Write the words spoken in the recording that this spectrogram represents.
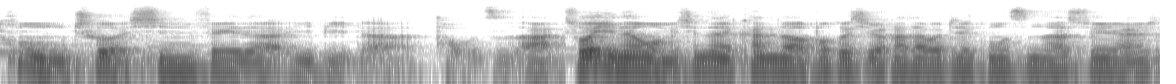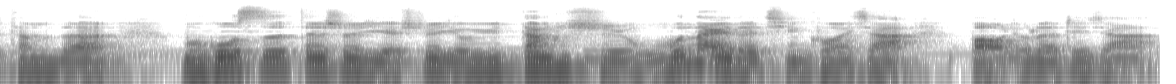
痛彻心扉的一笔的投资啊。所以呢，我们现在看到伯克希尔哈撒韦这些公司呢，虽然是他们的母公司，但是也是由于当时无奈的情况下。保留了这家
